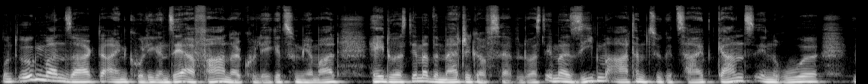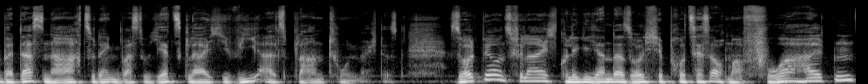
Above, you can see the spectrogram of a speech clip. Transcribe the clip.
Und irgendwann sagte ein Kollege, ein sehr erfahrener Kollege zu mir mal, hey, du hast immer the magic of seven. Du hast immer sieben Atemzüge Zeit, ganz in Ruhe über das nachzudenken, was du jetzt gleich wie als Plan tun möchtest. Sollten wir uns vielleicht, Kollege Janda, solche Prozesse auch mal vorhalten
